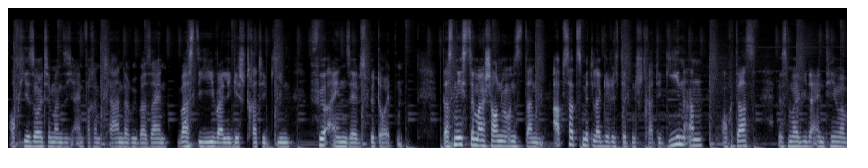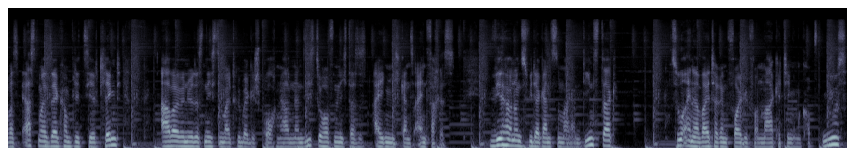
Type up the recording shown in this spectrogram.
Auch hier sollte man sich einfach im Klaren darüber sein, was die jeweiligen Strategien für einen selbst bedeuten. Das nächste Mal schauen wir uns dann die absatzmittlergerichteten Strategien an. Auch das ist mal wieder ein Thema, was erstmal sehr kompliziert klingt. Aber wenn wir das nächste Mal drüber gesprochen haben, dann siehst du hoffentlich, dass es eigentlich ganz einfach ist. Wir hören uns wieder ganz normal am Dienstag zu einer weiteren Folge von Marketing im Kopf News,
